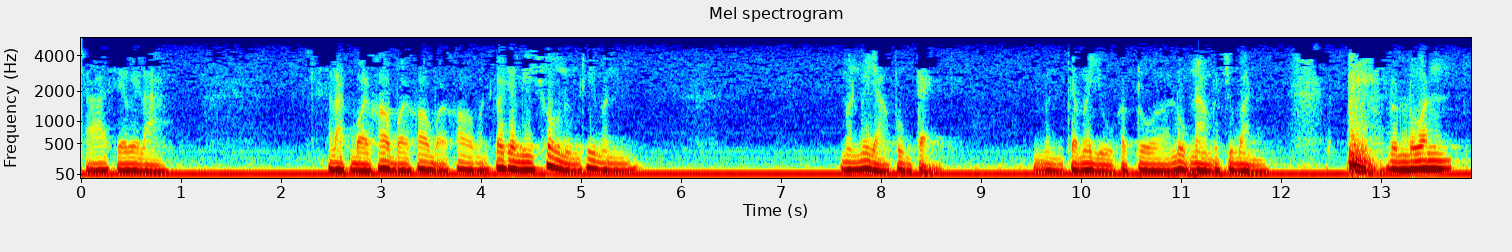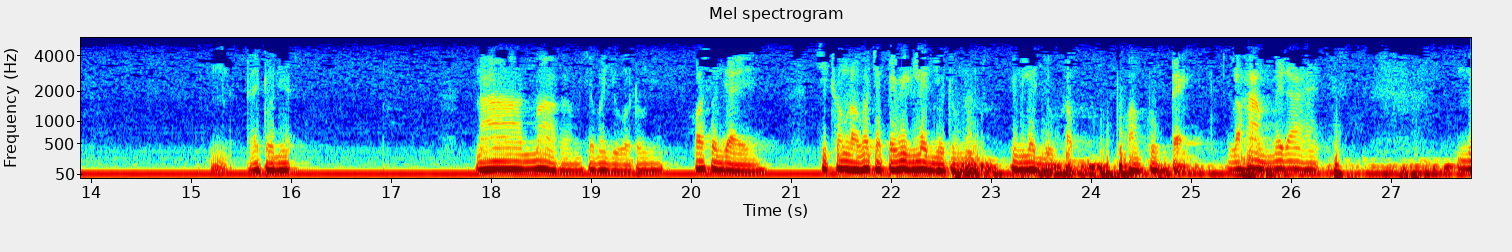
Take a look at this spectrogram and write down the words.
ช้าเสียเวลา สลัดบ่อยเข้าบ่อยเข้าบ่อยเข้า มันก็จะมีช่วงหนึ่งที่มัน มันไม่อยากปรุงแต่ง มันจะมาอยู่กับตัวรูปนามปัจจุบันล้วนๆไอ้ตัวเนี้ยนานมากมันจะมาอยู่กับตรงนี้เพราะส่วนใหญ่จิตของเราก็จะไปวิ่งเล่นอยู่ตรงนั้นวิ่งเล่นอยู่กับความปรุงแต่งเราห้ามไม่ได้ใน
